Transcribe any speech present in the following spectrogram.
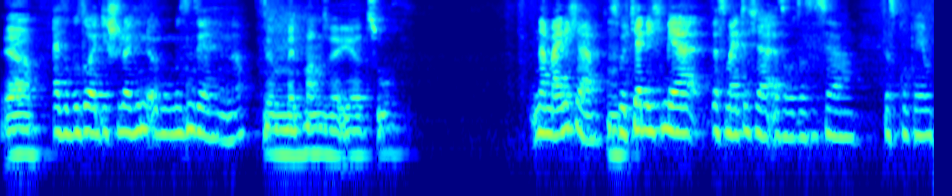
Ja. Also wo sollen die Schüler hin? Irgendwo müssen sie ja hin, ne? Im Moment machen sie ja eher zu. Na, meine ich ja. Es hm. wird ja nicht mehr, das meinte ich ja, also das ist ja das Problem.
